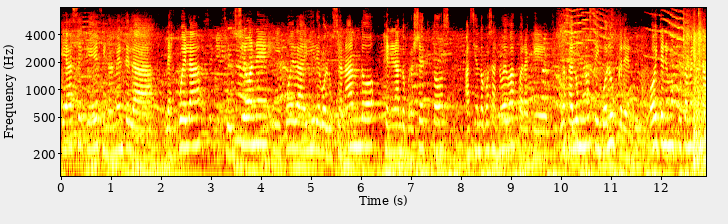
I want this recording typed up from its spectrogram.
que hace que finalmente la, escuela funcione y pueda ir evolucionando, generando proyectos, haciendo cosas nuevas para que los alumnos se involucren. Hoy tenemos justamente una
